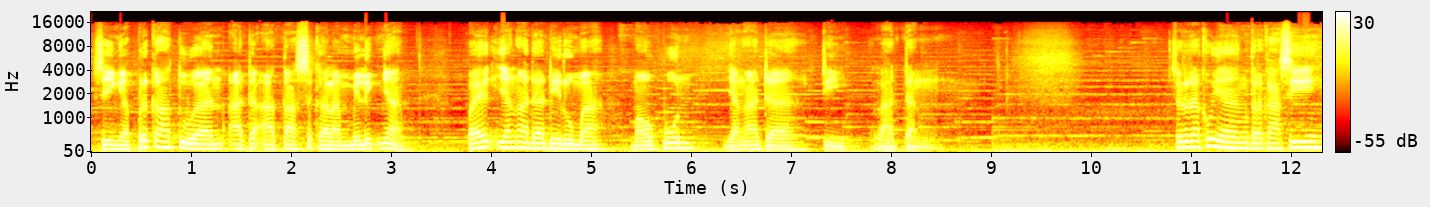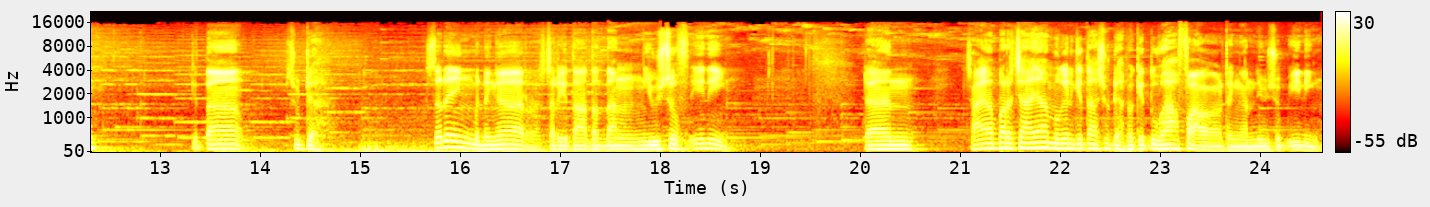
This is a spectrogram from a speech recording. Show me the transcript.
sehingga berkah Tuhan ada atas segala miliknya baik yang ada di rumah maupun yang ada di ladang. Saudaraku yang terkasih, kita sudah sering mendengar cerita tentang Yusuf ini. Dan saya percaya mungkin kita sudah begitu hafal dengan Yusuf ini.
